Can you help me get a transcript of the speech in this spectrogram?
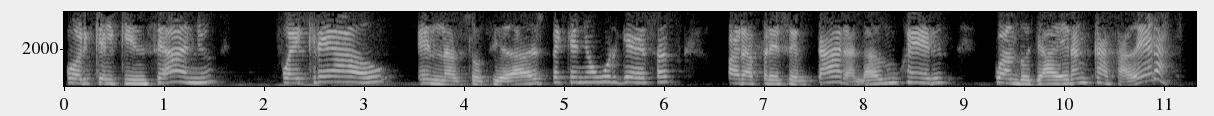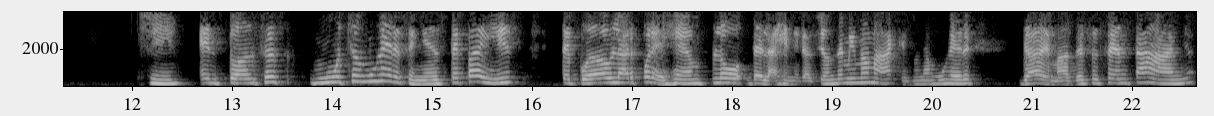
porque el 15 años fue creado en las sociedades pequeño burguesas para presentar a las mujeres cuando ya eran casaderas. Sí. Entonces, muchas mujeres en este país, te puedo hablar, por ejemplo, de la generación de mi mamá, que es una mujer ya de más de 60 años.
